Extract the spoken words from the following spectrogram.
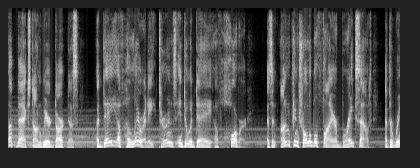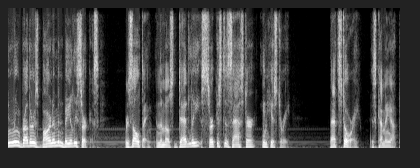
Up next on Weird Darkness, a day of hilarity turns into a day of horror as an uncontrollable fire breaks out at the Ringling Brothers Barnum and Bailey Circus, resulting in the most deadly circus disaster in history. That story is coming up.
